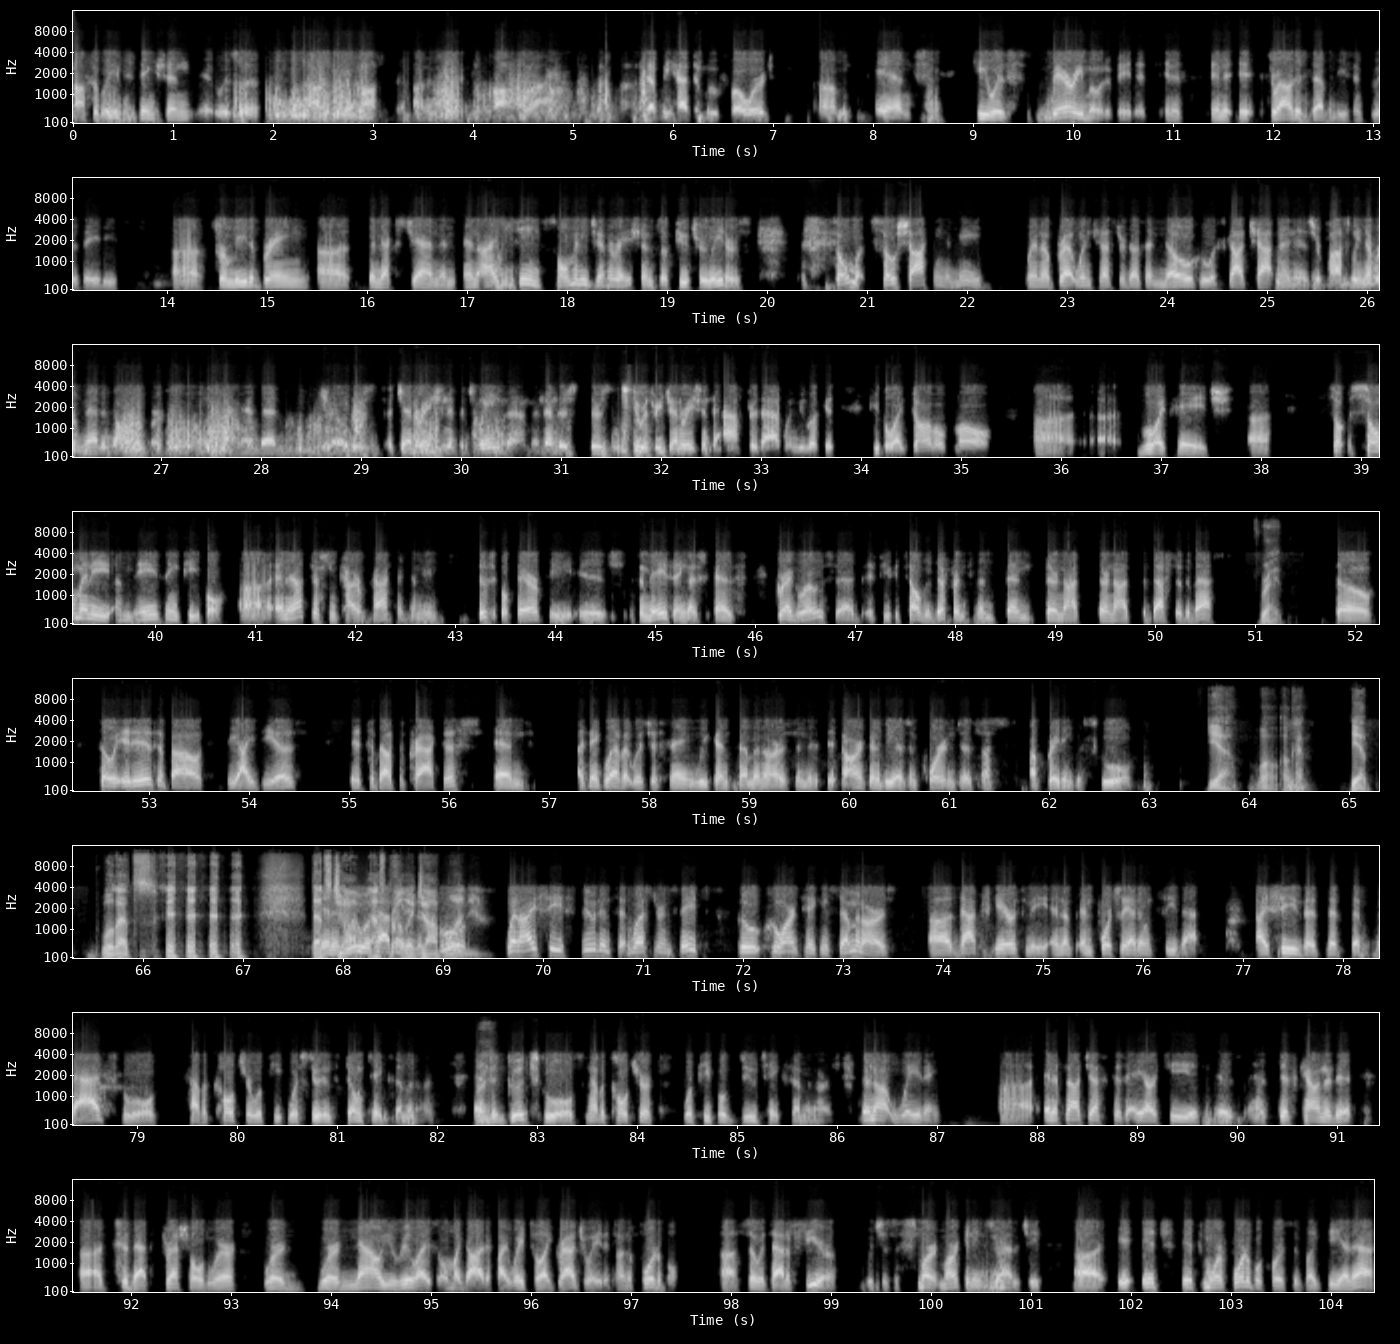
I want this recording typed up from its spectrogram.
possibly extinction. It was a honestly, cost uh, that we had to move forward. Um, and he was very motivated in in it, throughout his 70s into his 80s uh, for me to bring uh, the next gen. And, and I've seen so many generations of future leaders. So much, so shocking to me when a Brett Winchester doesn't know who a Scott Chapman is or possibly never met a Donald Berger. And then, you know, there's a generation in between them. And then there's, there's two or three generations after that when you look at people like Donald Mull, uh, uh Roy Page, uh, so, so many amazing people. Uh, and not just in chiropractic. I mean, physical therapy is, is amazing. As, as Greg Rose said, if you could tell the difference, then, then they're not, they're not the best of the best. Right. So, so it is about the ideas. It's about the practice. And I think Lewit was just saying weekend seminars and it, it aren't going to be as important as us upgrading the school. Yeah. Well, okay. Yeah. Well, that's that's job. That's probably job school, one. Yeah. When I see students at Western States who who aren't taking seminars, uh, that scares me. And unfortunately, I don't see that. I see that that the bad schools have a culture where pe- where students don't take seminars, and right. the good schools have a culture where people do take seminars. They're not waiting. Uh, and it's not just because ART is, is, has discounted it uh, to that threshold where where where now you realize, oh my God, if I wait till I graduate, it's unaffordable. Uh, so it's out of fear, which is a smart marketing strategy. Uh, it, it's it's more affordable courses like DNS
